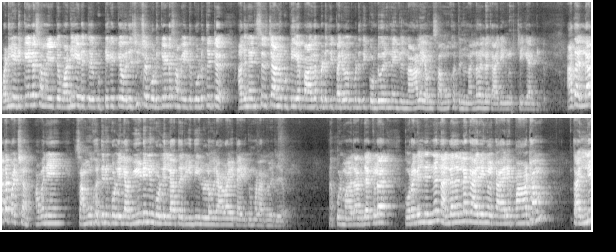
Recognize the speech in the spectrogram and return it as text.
വടിയെടുക്കേണ്ട സമയത്ത് വടിയെടുത്ത് കുട്ടിക്കൊക്കെ ഒരു ശിക്ഷ കൊടുക്കേണ്ട സമയത്ത് കൊടുത്തിട്ട് അതിനനുസരിച്ചാണ് കുട്ടിയെ പാകപ്പെടുത്തി പരുവപ്പെടുത്തി കൊണ്ടുവരുന്നതെങ്കിൽ നാളെ അവൻ സമൂഹത്തിന് നല്ല നല്ല കാര്യങ്ങൾ ചെയ്യാൻ കിട്ടും. അതല്ലാത്ത പക്ഷം അവനെ സമൂഹത്തിനും കൊള്ളില്ല വീടിനും കൊള്ളില്ലാത്ത രീതിയിലുള്ള ഒരാളായിട്ടായിരിക്കും വളർന്നു വരുന്നത് അപ്പോൾ മാതാപിതാക്കൾ പുറകിൽ നിന്ന് നല്ല നല്ല കാര്യങ്ങൾ കാര്യപാഠം തല്ലി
